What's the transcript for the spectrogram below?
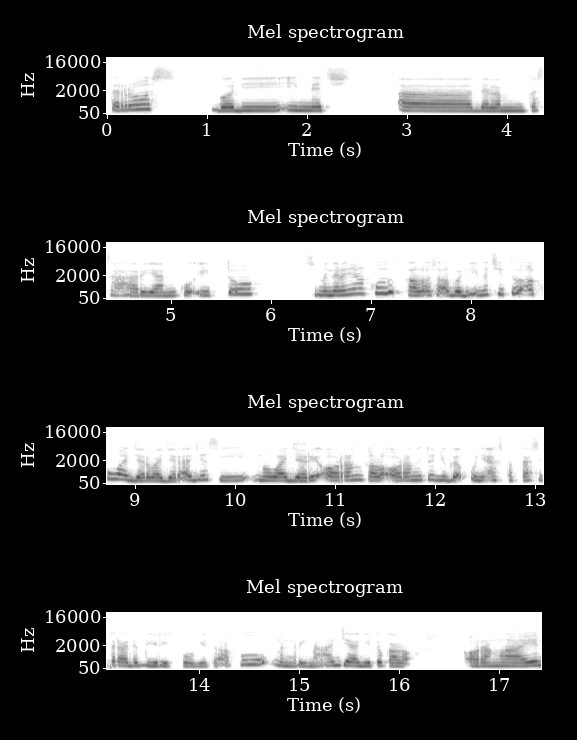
Terus body image uh, dalam keseharianku itu sebenarnya aku kalau soal body image itu aku wajar-wajar aja sih mewajari orang kalau orang itu juga punya ekspektasi terhadap diriku gitu. Aku menerima aja gitu kalau orang lain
